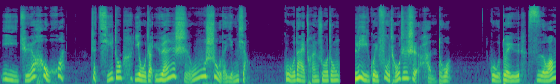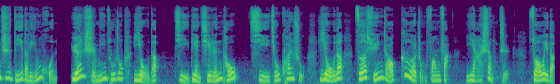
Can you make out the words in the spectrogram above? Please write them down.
以绝后患。这其中有着原始巫术的影响。古代传说中厉鬼复仇之事很多，故对于死亡之敌的灵魂，原始民族中有的祭奠其人头，祈求宽恕；有的则寻找各种方法压胜之。所谓的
